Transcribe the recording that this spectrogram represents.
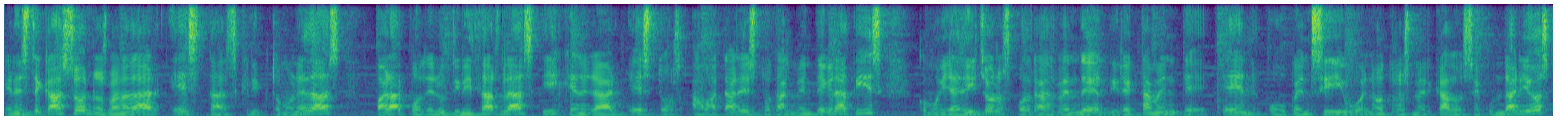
En este caso nos van a dar estas criptomonedas para poder utilizarlas y generar estos avatares totalmente gratis. Como ya he dicho, los podrás vender directamente en OpenSea o en otros mercados secundarios,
